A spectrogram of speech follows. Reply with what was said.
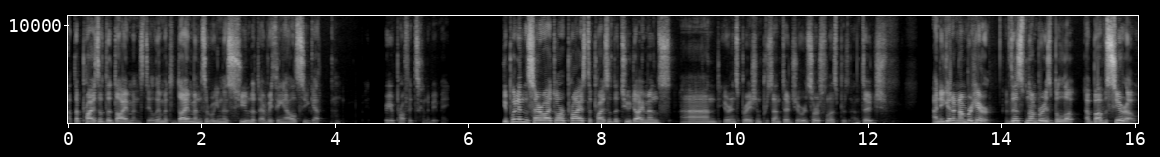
at the price of the diamonds, the limited diamonds, and we're going to assume that everything else you get for your profit's going to be made. You put in the Serevite ore price, the price of the two diamonds, and your inspiration percentage, your resourcefulness percentage, and you get a number here. If this number is below above zero,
